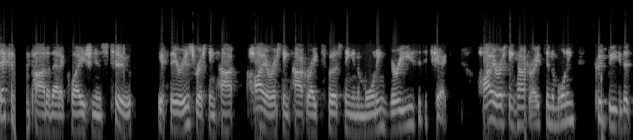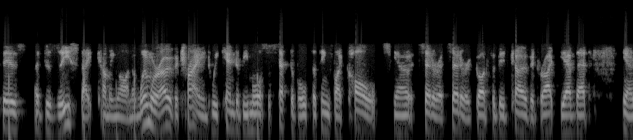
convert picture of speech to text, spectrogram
second part of that equation is too, if there is resting heart, higher resting heart rates first thing in the morning, very easy to check. Higher resting heart rates in the morning could be that there's a disease state coming on. And when we're overtrained, we tend to be more susceptible to things like colds, you know, et cetera, et cetera. God forbid COVID, right? You have that, you know,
